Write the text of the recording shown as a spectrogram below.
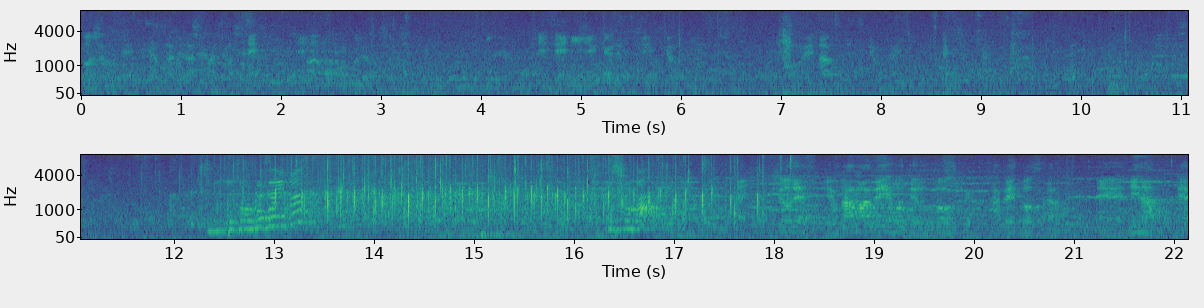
当初の成績がされましましておめでとうございます。決勝は、はい、決勝です。横浜ベイホテル東急カフェトスカ、えー、ディナー部屋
